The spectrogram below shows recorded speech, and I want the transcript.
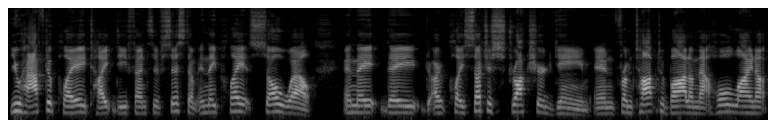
you have to play a tight defensive system, and they play it so well. And they they play such a structured game, and from top to bottom, that whole lineup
